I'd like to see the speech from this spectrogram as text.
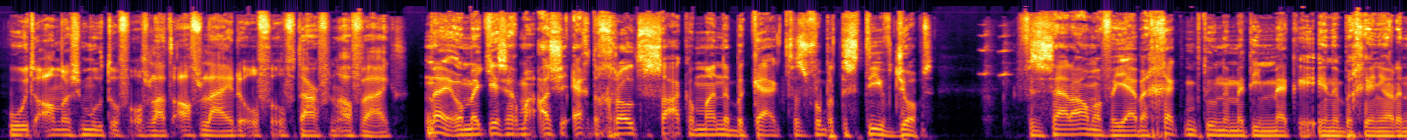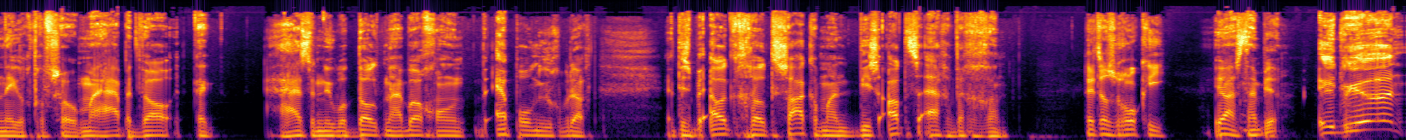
hoe het anders moet. Of, of laat afleiden of, of daarvan afwijkt. Nee, omdat je zeg maar, als je echt de grote zakenmannen bekijkt, zoals bijvoorbeeld de Steve Jobs. Ze zeiden allemaal van jij bent gek toen met die Mac in het begin jaren 90 of zo. Maar hij heeft het wel, kijk, hij is er nu wel dood, maar hij heeft wel gewoon de Apple nu gebracht. Het is bij elke grote zakenman, die is altijd zijn eigen weg gegaan. Net als Rocky. Ja, snap je? Adrian!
